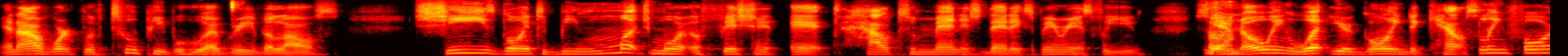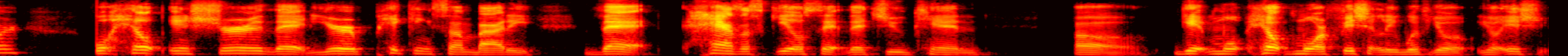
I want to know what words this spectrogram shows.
and I've worked with two people who have grieved a loss, she's going to be much more efficient at how to manage that experience for you. So yeah. knowing what you're going to counseling for will help ensure that you're picking somebody that has a skill set that you can uh get more help more efficiently with your your issue,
